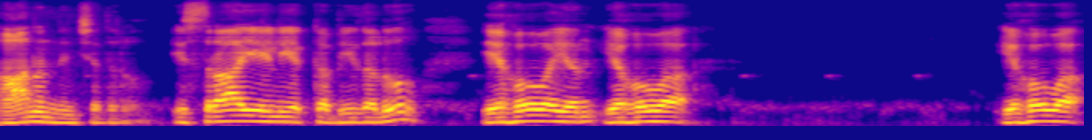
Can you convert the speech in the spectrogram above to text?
ఆనందించెదరు. ఇస్రాయేలు యొక్క బీదలు యహోవయన్ యహోవా యహోవా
